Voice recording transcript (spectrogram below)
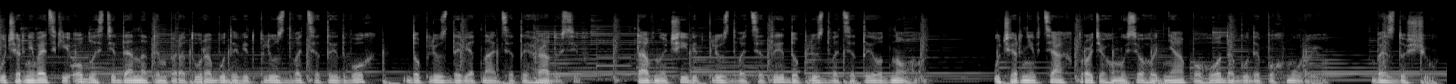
У Чернівецькій області денна температура буде від плюс 22 до плюс 19 градусів, та вночі від плюс 20 до плюс 21. У Чернівцях протягом усього дня погода буде похмурою, без дощу.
